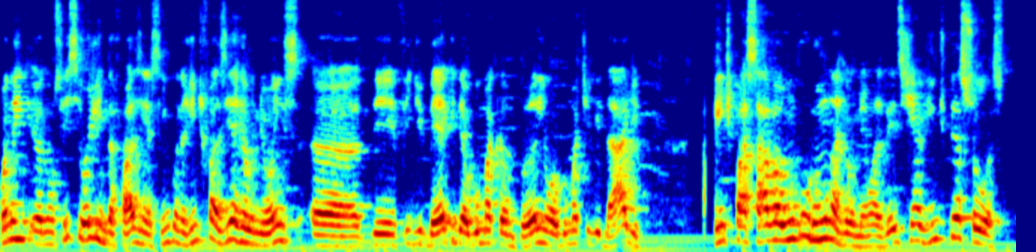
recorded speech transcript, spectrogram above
Quando gente, eu não sei se hoje ainda fazem assim, quando a gente fazia reuniões uh, de feedback de alguma campanha ou alguma atividade, a gente passava um por um na reunião, às vezes tinha 20 pessoas.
